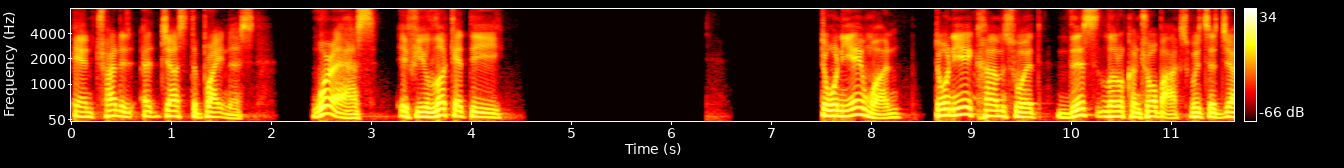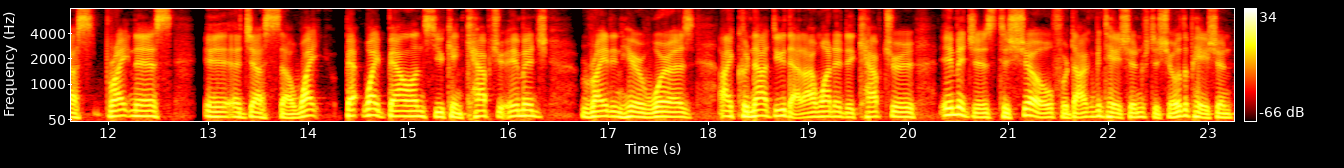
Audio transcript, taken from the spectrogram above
and try to adjust the brightness. Whereas if you look at the Dornier one, Dornier comes with this little control box which adjusts brightness, it adjusts uh, white white balance. You can capture image right in here. Whereas I could not do that. I wanted to capture images to show for documentation, to show the patient,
